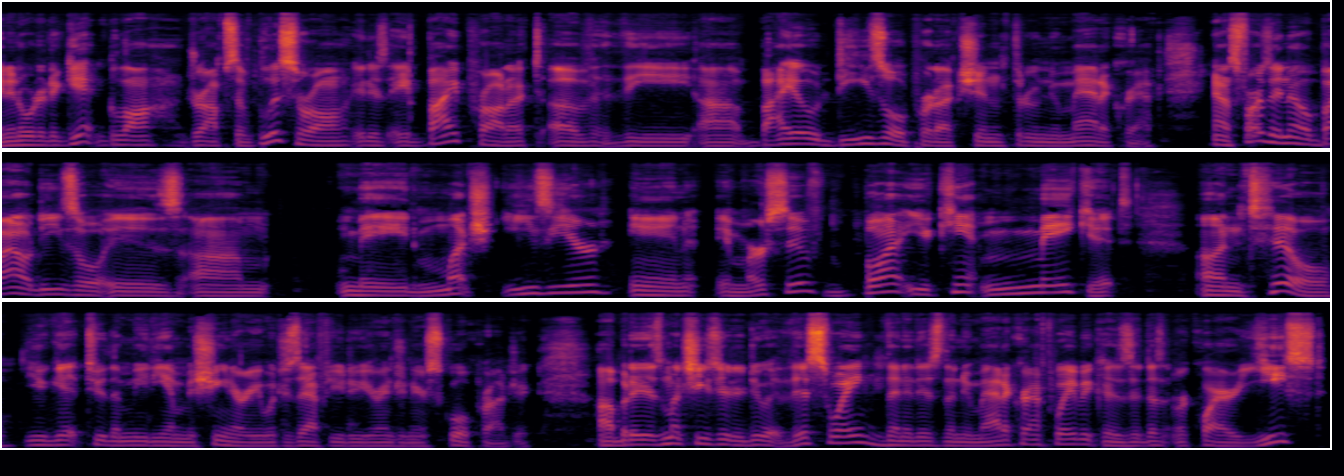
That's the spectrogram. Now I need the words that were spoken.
And in order to get drops of glycerol, it is a byproduct of the uh, biodiesel production through PneumaticCraft. Now, as far as I know, biodiesel is um, made much easier in immersive, but you can't make it until you get to the medium machinery, which is after you do your engineer school project. Uh, but it is much easier to do it this way than it is the PneumaticCraft way because it doesn't require yeast.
